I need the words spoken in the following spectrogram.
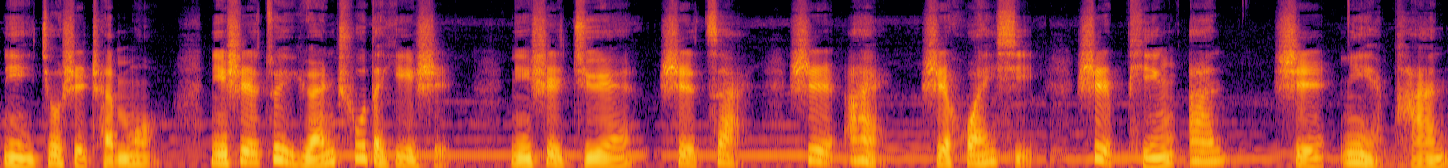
你就是沉默，你是最原初的意识，你是觉，是在，是爱，是欢喜，是平安，是涅槃。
